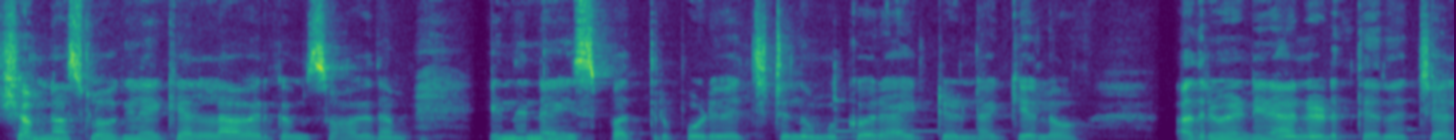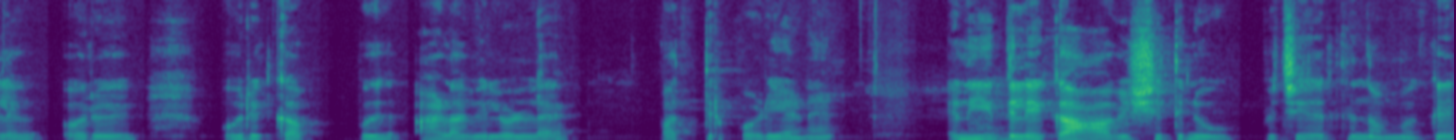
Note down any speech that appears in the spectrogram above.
ഷംനാസ് വ്ലോഗിലേക്ക് എല്ലാവർക്കും സ്വാഗതം. ഇന്ന് നൈസ് പത്തിരിപ്പൊടി വെച്ചിട്ട് നമുക്ക് ഒരു ഐറ്റം ഉണ്ടാക്കിയല്ലോ. അതിനുവേണ്ടി ഞാൻ എടുത്തതെന്ന് വെച്ചാൽ ഒരു ഒരു കപ്പ് അളവിലുള്ള പത്തിരിപ്പൊടിയാണ്. ഇനി ഇതിലേക്ക് ആവശ്യത്തിന് ഉപ്പ് ചേർത്ത് നമുക്ക്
